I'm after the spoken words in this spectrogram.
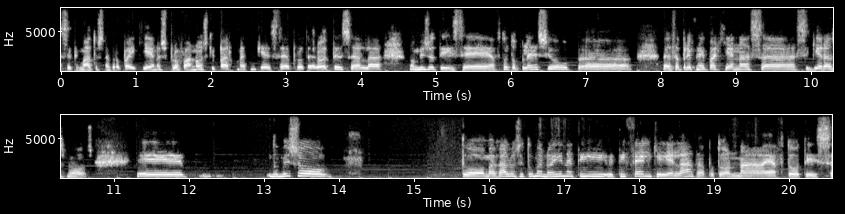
ζητημάτων στην Ευρωπαϊκή Ένωση. Προφανώς και υπάρχουν εθνικές προτεραιότητες, αλλά νομίζω ότι σε αυτό το πλαίσιο θα πρέπει να υπάρχει ένας συγκερασμός. νομίζω το μεγάλο ζητούμενο είναι τι, τι θέλει και η Ελλάδα από τον εαυτό της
